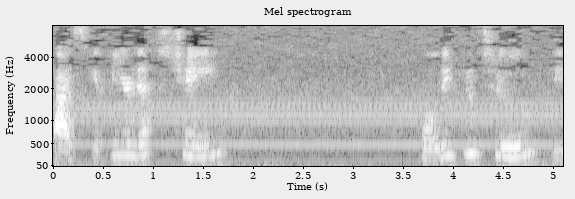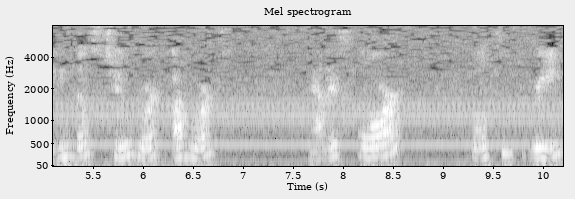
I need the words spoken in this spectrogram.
by skipping your next chain, holding through two, leaving those two work unworked. Now there's four, pull to three,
